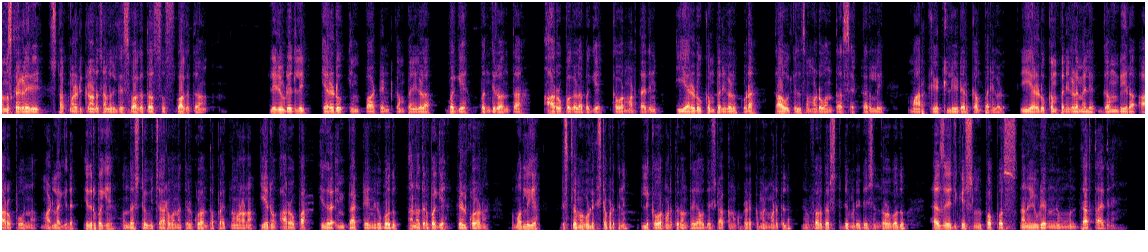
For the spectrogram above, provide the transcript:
ನಮಸ್ಕಾರ stock market Kannada ಚಾನಲ್ಗೆ ಸ್ವಾಗತ, ಸುಸ್ವಾಗತ. ಇಲ್ಲಿ ವಿಡಿಯೋದಲ್ಲಿ ಎರಡು ಇಂಪಾರ್ಟೆಂಟ್ ಕಂಪನಿಗಳ ಬಗ್ಗೆ ಬಂದಿರುವಂತ ಆರೋಪಗಳ ಬಗ್ಗೆ ಕವರ್ ಮಾಡ್ತಾ ಇದ್ದೀನಿ. ಈ ಎರಡು ಕಂಪನಿಗಳು ಕೂಡ ತಾವು ಕೆಲಸ ಮಾಡುವಂತ ಸೆಕ್ಟರ್ ಅಲ್ಲಿ ಮಾರ್ಕೆಟ್ ಲೀಡರ್ ಕಂಪನಿಗಳು. ಈ ಎರಡು ಕಂಪನಿಗಳ ಮೇಲೆ ಗಂಭೀರ ಆರೋಪವನ್ನ ಮಾಡಲಾಗಿದೆ. ಇದ್ರ ಬಗ್ಗೆ ಒಂದಷ್ಟು ವಿಚಾರವನ್ನ ತಿಳ್ಕೊಳ್ಳುವಂತ ಪ್ರಯತ್ನ ಮಾಡೋಣ. ಏನು ಆರೋಪ, ಇದರ ಇಂಪ್ಯಾಕ್ಟ್ ಏನಿರಬಹುದು ಅನ್ನೋದ್ರ ಬಗ್ಗೆ ತಿಳ್ಕೊಳ್ಳೋಣ. ಮೊದಲಿಗೆ ಡಿಸ್ಕ್ಲೇಮರ್ ಇಷ್ಟಪಡ್ತೀನಿ. ಇಲ್ಲಿ ಕವರ್ ಮಾಡ್ತಿರುವಂತ ಯಾವುದೇ ಸ್ಟಾಕ್ ಅನ್ನು ಕೂಡ ರೆಕಮೆಂಡ್ ಮಾಡ್ತಿಲ್ಲ ನೀವು ಫರ್ದರ್ ಸ್ಟಡಿ ಮೆಡಿಟೇಷನ್ ತಗೊಳ್ಬಹುದು ಆಸ್ ಎ ಎಜುಕೇಶನಲ್ ಪರ್ಪಸ್ ನಾನು ಈ ವಿಡಿಯೋ ನಿಮ್ಮ ಮುಂದೆ ತರ್ತಾ ಇದ್ದೀನಿ.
